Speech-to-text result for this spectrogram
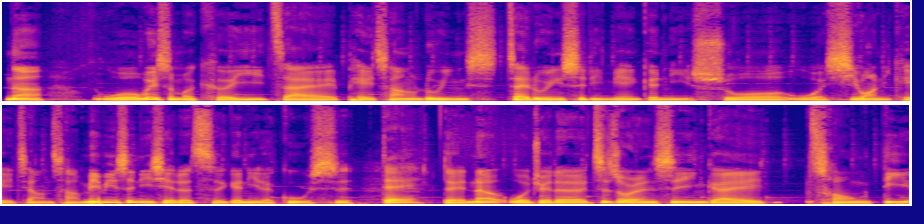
那我为什么可以在配唱录音室，在录音室里面跟你说，我希望你可以这样唱？明明是你写的词跟你的故事。对对，那我觉得制作人是应该从第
